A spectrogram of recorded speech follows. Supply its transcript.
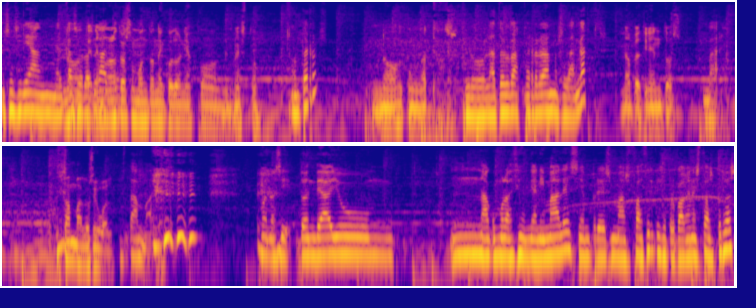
eso sería en el caso de los tenemos gatos. nosotros un montón de colonias con esto. ¿Con perros? No con gatos. Pero la tos de las perreras no se dan gatos. No, pero tienen tos. Vale. Están malos igual. Están malos. bueno, sí, donde hay un- una acumulación de animales siempre es más fácil que se propaguen estas cosas,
